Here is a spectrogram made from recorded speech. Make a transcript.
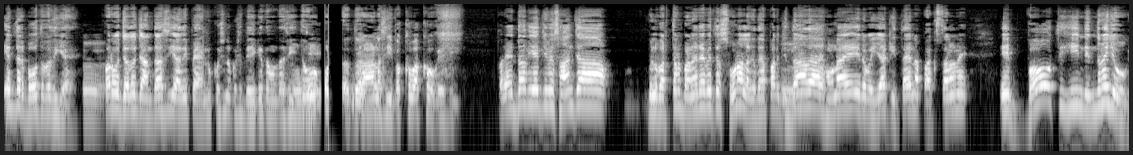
ਇੱਧਰ ਬਹੁਤ ਵਧੀਆ ਹੈ ਹੂੰ। ਪਰ ਉਹ ਜਦੋਂ ਜਾਂਦਾ ਸੀ ਆਦੀ ਭੈਣ ਨੂੰ ਕੁਛ ਨਾ ਕੁਛ ਦੇ ਕੇ ਤਾਂ ਆਉਂਦਾ ਸੀ। ਤੇ ਉਹ ਦੌਰਾਨ ਅਸੀਂ ਵੱਖੋ ਵੱਖ ਹੋ ਗਏ ਸੀ। ਪਰ ਇਦਾਂ ਦੀ ਜਿਵੇਂ ਸਾਂਝਾ ਬਿਲਵਰਤਨ ਬਣੇ ਰਹੇ ਤੇ ਸੋਹਣਾ ਲੱਗਦਾ ਪਰ ਜਿੱਦਾਂ ਦਾ ਹੋਣਾ ਇਹ ਰਵਈਆ ਕੀਤਾ ਇਹਨਾਂ ਪਾਕਿਸਤਾਨ ਨੇ ਇਹ ਬਹੁਤ ਹੀ ਨਿੰਦਣਯੋਗ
